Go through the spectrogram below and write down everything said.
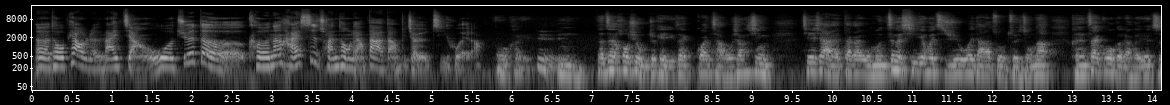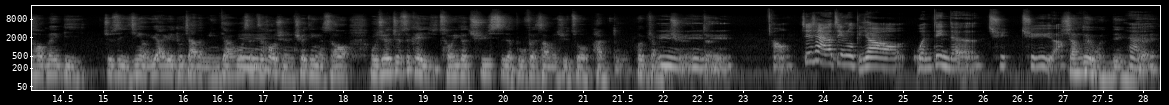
呃投票人来讲，我觉得可能还是传统两大党比较有机会啦。OK，嗯嗯，那这个后续我们就可以再观察。我相信接下来大概我们这个系列会持续为大家做追踪。那可能再过个两个月之后，maybe 就是已经有越来越多家的民调，或甚至候选人确定的时候，我觉得就是可以从一个趋势的部分上面去做判读，会比较明确。对，嗯。好，接下来要进入比较稳定的区区域啊。相对稳定。嗯对，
